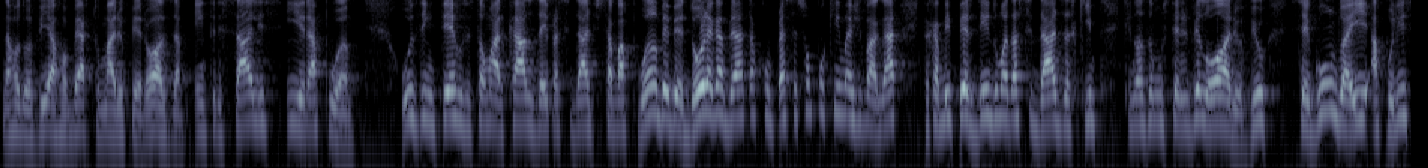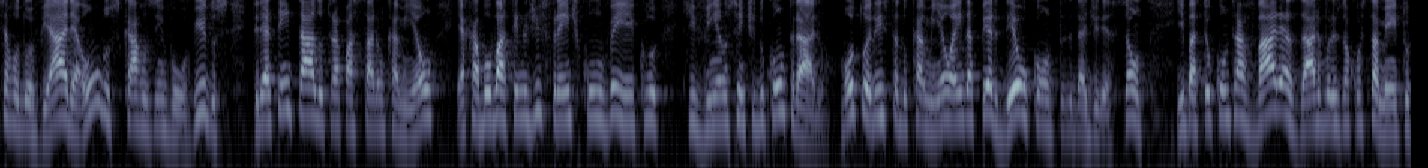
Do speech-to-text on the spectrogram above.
na rodovia Roberto Mário Perosa, entre Sales e Irapuã. Os enterros estão marcados aí para as cidades de Tabapuã, Bebedouro. A Gabriela está com pressa, é só um pouquinho mais devagar, que acabei perdendo uma das cidades aqui que nós vamos ter velório, viu? Segundo aí a polícia rodoviária, um dos carros envolvidos teria tentado ultrapassar um caminhão e acabou batendo de frente com um veículo que vinha no sentido contrário. O motorista do caminhão ainda perdeu o controle da direção e bateu contra várias árvores no acostamento.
